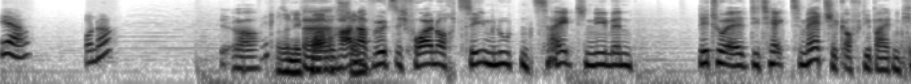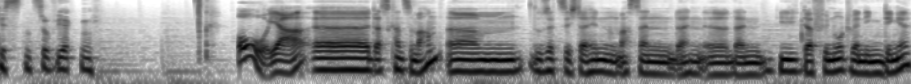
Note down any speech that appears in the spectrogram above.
Ja. Oder? Ja. Also nee, Äh, Hana schon. wird sich vorher noch 10 Minuten Zeit nehmen, rituell Detect Magic auf die beiden Kisten zu wirken. Oh, ja, äh, das kannst du machen. Ähm, du setzt dich dahin und machst dein, dein, äh, dein, die dafür notwendigen Dinge.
